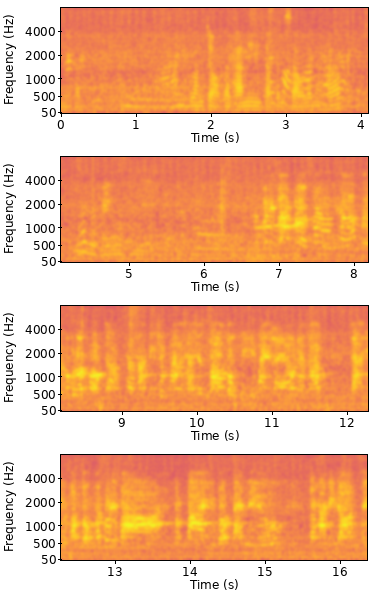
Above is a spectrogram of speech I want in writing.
นี่ครับกำลัง จอกสถานีฉะเชิงเทราแล้วนะครับบริษัทโปรดทราบครับเมื่อขบวนรถออกจากสถานีชุมทางฉะเชิงเทราตรงนี้ไปแล้วนะครับจะหยุดรับส่งท่านผู้โดยสารป้ายอยู่รถแปดริ้วสถานีดอนสี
